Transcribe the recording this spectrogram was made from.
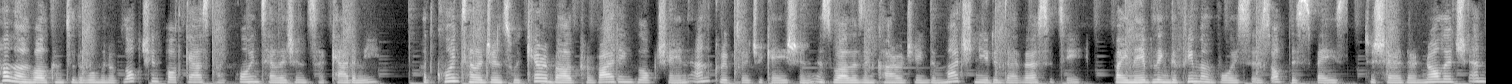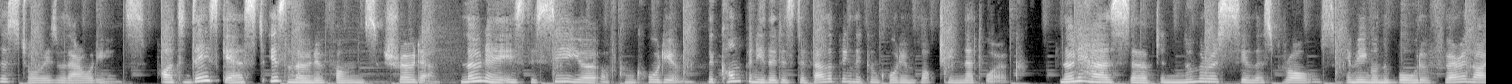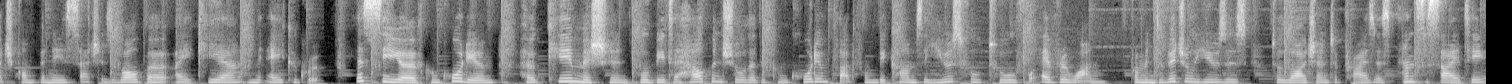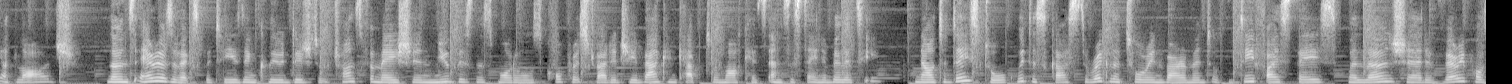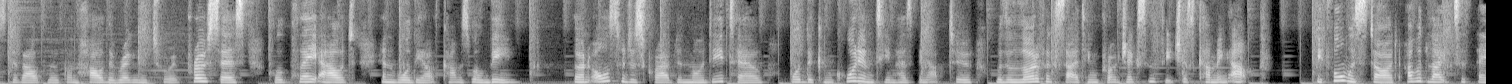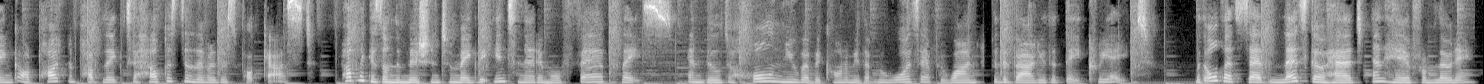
Hello and welcome to the Women of Blockchain podcast by Cointelligence Academy. At Cointelligence, we care about providing blockchain and crypto education as well as encouraging the much needed diversity by enabling the female voices of this space to share their knowledge and their stories with our audience. Our today's guest is Lone Fonss Schroder. Lone is the CEO of Concordium, the company that is developing the Concordium blockchain network. Lone has served in numerous C-list roles and being on the board of very large companies such as Volvo, IKEA, and Aker Group. As CEO of Concordium, her key mission will be to help ensure that the Concordium platform becomes a useful tool for everyone, from individual users to large enterprises and society at large. Lone's areas of expertise include digital transformation, new business models, corporate strategy, banking capital markets, and sustainability. Now, today's talk, we discussed the regulatory environment of the DeFi space, where Lone shared a very positive outlook on how the regulatory process will play out and what the outcomes will be. Lone also described in more detail what the Concordium team has been up to, with a lot of exciting projects and features coming up. Before we start, I would like to thank our partner Public to help us deliver this podcast. Public is on the mission to make the internet a more fair place and build a whole new web economy that rewards everyone for the value that they create. With all that said, let's go ahead and hear from Lone.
